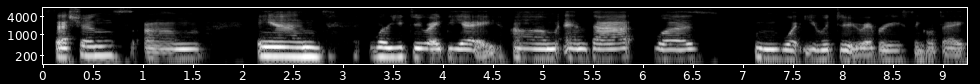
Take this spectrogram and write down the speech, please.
sessions, um, and where you do ABA, um, and that was what you would do every single day.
